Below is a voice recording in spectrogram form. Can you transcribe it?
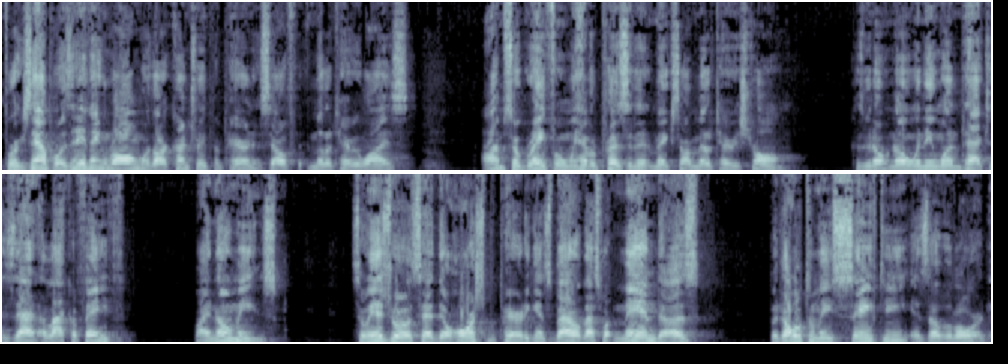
For example, is anything wrong with our country preparing itself military wise? I'm so grateful when we have a president that makes our military strong because we don't know when anyone attacks. Is that a lack of faith? By no means. So Israel said the horse prepared against battle. That's what man does, but ultimately safety is of the Lord.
